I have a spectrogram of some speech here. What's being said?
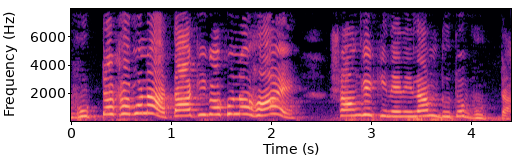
ভুট্টা খাব না? কি কখনো হয়? সঙ্গে কিনে নিলাম দুটো ভুট্টা।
